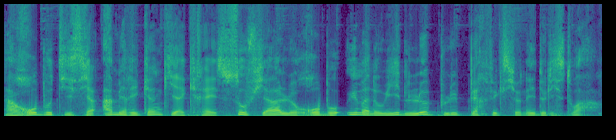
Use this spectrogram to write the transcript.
un roboticien américain qui a créé Sophia, le robot humanoïde le plus perfectionné de l'histoire.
